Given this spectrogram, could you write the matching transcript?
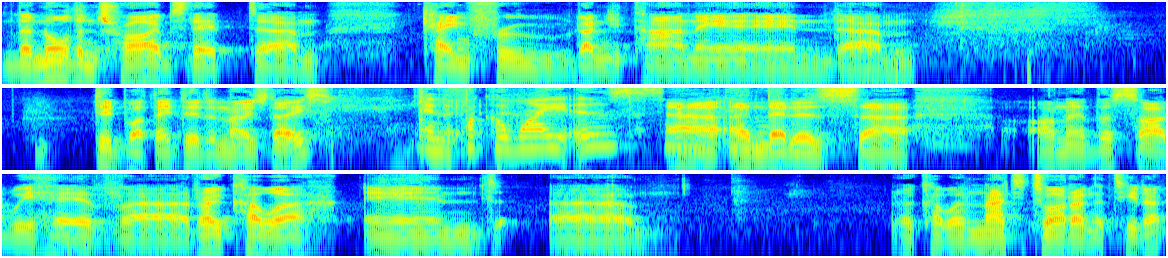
the northern tribes that um, came through Rangitane and um, did what they did in those days. And the whakawai is? Uh, and that is uh, on the other side we have uh, Raukawa and um Raukawa and Ngāti Toa Rangatira.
